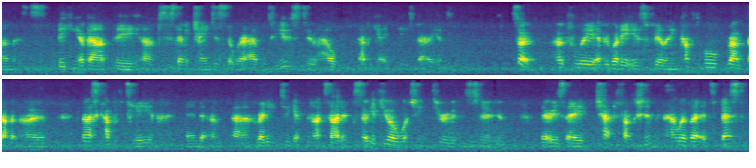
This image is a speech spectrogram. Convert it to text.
Um, speaking about the um, systemic changes that we're able to use to help navigate these barriers. So, hopefully everybody is feeling comfortable, rugged up at home, nice cup of tea, and um, uh, ready to get the night started. So if you are watching through Zoom, there is a chat function. However, it's best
